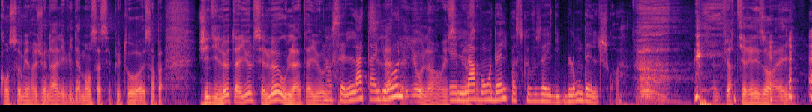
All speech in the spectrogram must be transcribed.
consommer régional, évidemment. Ça, c'est plutôt sympa. J'ai dit le tailleul, c'est le ou la tailleul non c'est la C'est tailleule la hein, oui, et la ça. bondelle parce que vous avez dit blondelle je crois. Ça va me faire tirer les oreilles.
